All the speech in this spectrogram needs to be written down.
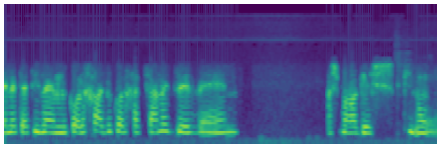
נתתי להם לכל אחד, וכל אחד שם את זה, וממש מרגש, כאילו...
